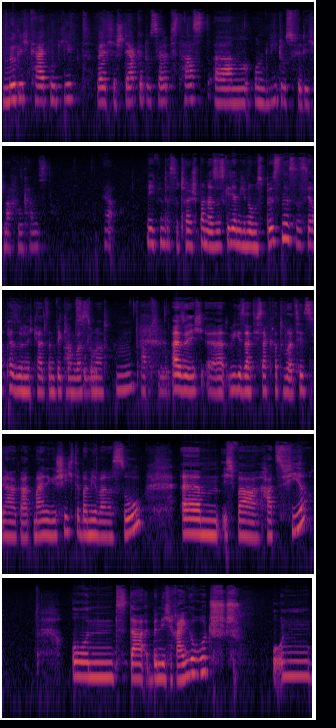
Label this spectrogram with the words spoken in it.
Möglichkeiten gibt, welche Stärke du selbst hast ähm, und wie du es für dich machen kannst. Nee, ich finde das total spannend. Also es geht ja nicht nur ums Business, es ist ja auch Persönlichkeitsentwicklung, Absolut. was du machst. Hm? Absolut. Also ich, äh, wie gesagt, ich sag gerade, du erzählst ja gerade meine Geschichte. Bei mir war das so. Ähm, ich war Hartz IV und da bin ich reingerutscht und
